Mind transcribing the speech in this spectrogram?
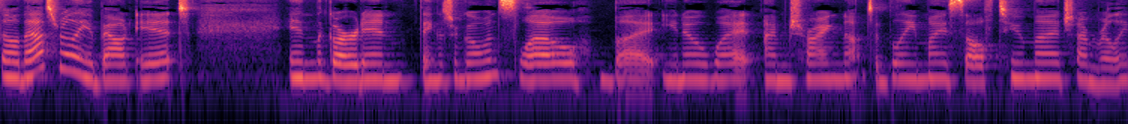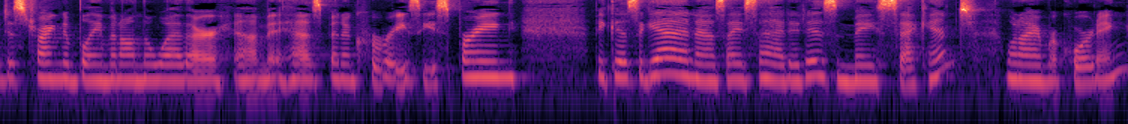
So that's really about it in the garden. Things are going slow, but you know what? I'm trying not to blame myself too much. I'm really just trying to blame it on the weather. Um, it has been a crazy spring because, again, as I said, it is May 2nd when I am recording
